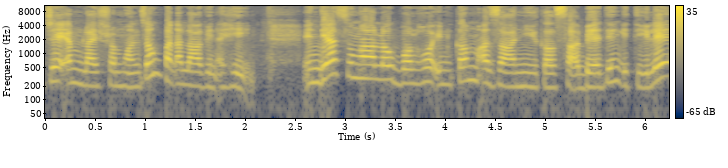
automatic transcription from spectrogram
J.M. Laisram Honjong pan alavin ahi. India sunga lo bolho income azani kal sa beding itile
